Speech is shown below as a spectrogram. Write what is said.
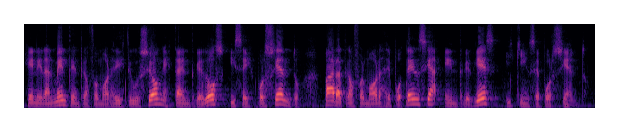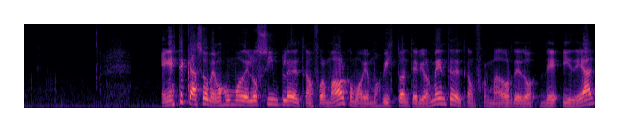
Generalmente en transformadores de distribución está entre 2 y 6%, para transformadores de potencia entre 10 y 15%. En este caso vemos un modelo simple del transformador como habíamos visto anteriormente del transformador de, ideal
